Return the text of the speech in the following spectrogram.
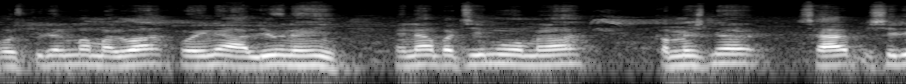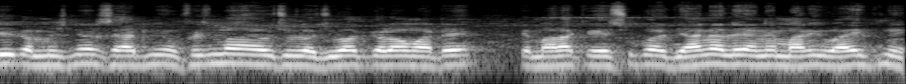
હોસ્પિટલમાં મળવા કોઈને આલ્યું નહીં. એના પછી હું હમણાં કમિશનર સાહેબ, શ્રી કમિશનર સાહેબની ઓફિસમાં આવ્યો છું રજૂઆત કરવા માટે કે મારા કેસ ઉપર ધ્યાન લે અને મારી વાઈફને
